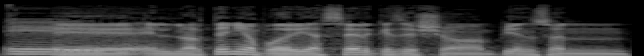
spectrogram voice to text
eh, Eh, el norteño podría ser, qué sé yo, pienso en...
